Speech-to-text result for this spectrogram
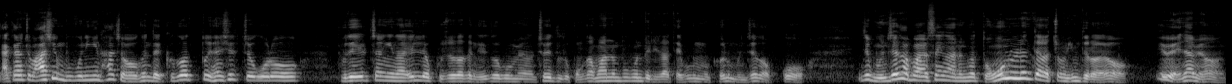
약간 좀 아쉬운 부분이긴 하죠. 근데 그것도 현실적으로 부대 일정이나 인력 구조라든가 이거 보면 저희들도 공감하는 부분들이라 대부분 그런 문제가 없고 이제 문제가 발생하는 건 동원 훈련 때가 좀 힘들어요. 이게 왜냐면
